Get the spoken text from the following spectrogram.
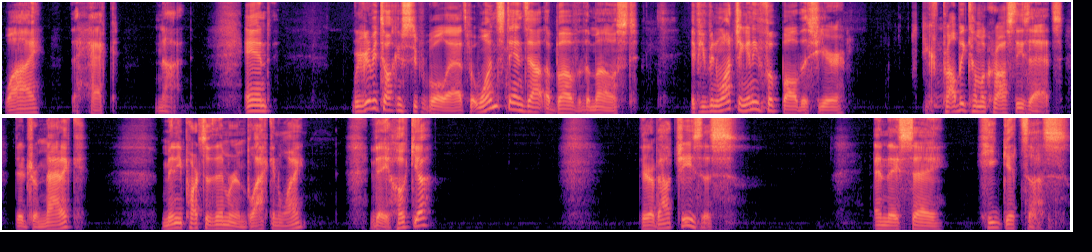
Why the heck not? And we're going to be talking Super Bowl ads, but one stands out above the most. If you've been watching any football this year, you've probably come across these ads. They're dramatic. Many parts of them are in black and white. They hook you. They're about Jesus and they say, He gets us.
